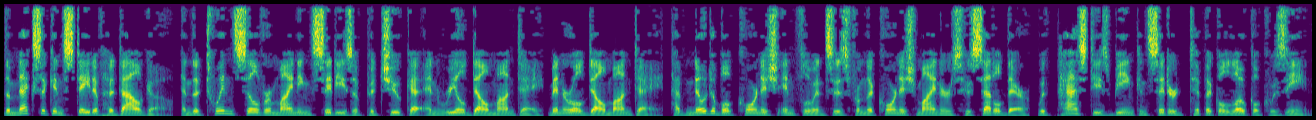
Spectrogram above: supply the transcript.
The Mexican state of Hidalgo, and the twin silver mining cities of Pachuca and Real del Monte, Mineral del Monte have notable Cornish influences from the Cornish miners who settled there, with pasties being considered typical local cuisine.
